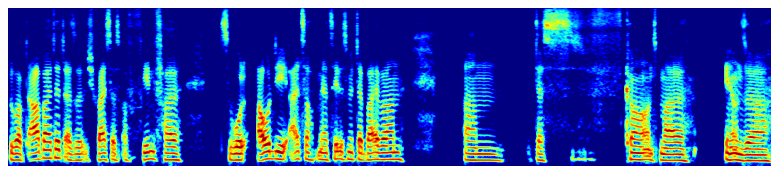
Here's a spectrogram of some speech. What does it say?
überhaupt arbeitet. Also ich weiß, dass auf jeden Fall sowohl Audi als auch Mercedes mit dabei waren. Ähm, das können wir uns mal in unser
